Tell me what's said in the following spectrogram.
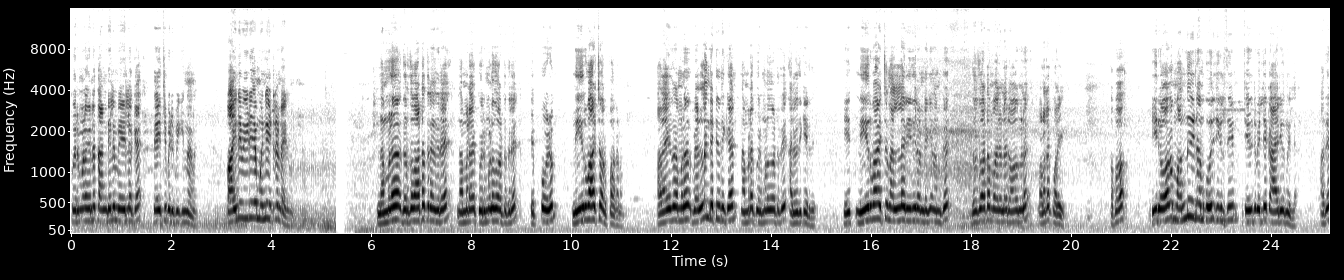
കുരുമുളകിന്റെ തണ്ടിലും വേരിലൊക്കെ തേച്ച് പിടിപ്പിക്കുന്നതാണ്. അപ്പോൾ അതിന്റെ വീഡിയോ ഞാൻ മുന്നേ ഇട്ടിട്ടുണ്ടായിരുന്നു. നമ്മൾ ദൃതവാട്ടത്തിനെതിരെ നമ്മുടെ കുരുമുളക് തോട്ടത്തിൽ എപ്പോഴും നീർവാഴ്ച ഉറപ്പാക്കണം. അതായത് നമ്മൾ വെള്ളം കെട്ടി നിൽക്കാൻ നമ്മുടെ കുരുമുളക് തോട്ടത്തിൽ അനുവദിക്കരുത്. ഈ നീർവാഴ്ച നല്ല രീതിയിലുണ്ടെങ്കിൽ നമുക്ക് ദുർവാട്ടം പോലുള്ള രോഗങ്ങൾ വളരെ കുറയും. അപ്പോൾ ഈ രോഗം വന്നു കഴിഞ്ഞാൽ നമുക്ക് ഒരു ചികിത്സയും ചെയ്തിട്ട് വലിയ കാര്യമൊന്നുമില്ല. അത്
